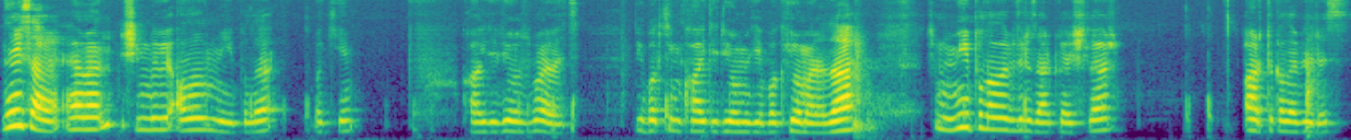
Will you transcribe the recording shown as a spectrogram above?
Neyse hemen şimdi bir alalım Maple'ı. Bakayım. Kaydediyoruz mu? Evet. Bir bakayım kaydediyor mu diye bakıyorum arada. Şimdi Maple alabiliriz arkadaşlar. Artık alabiliriz.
